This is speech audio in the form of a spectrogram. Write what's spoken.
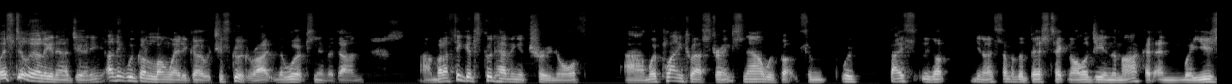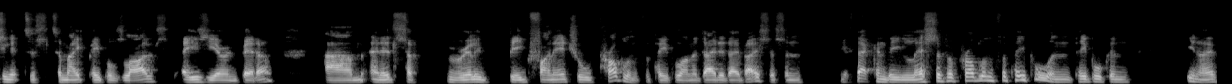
We're still early in our journey. I think we've got a long way to go, which is good, right? The work's never done. Um, but I think it's good having a true north. Um, we're playing to our strengths now. We've got some, we've basically got, you know, some of the best technology in the market and we're using it to, to make people's lives easier and better. Um, and it's a really big financial problem for people on a day to day basis. And if that can be less of a problem for people and people can, you know,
